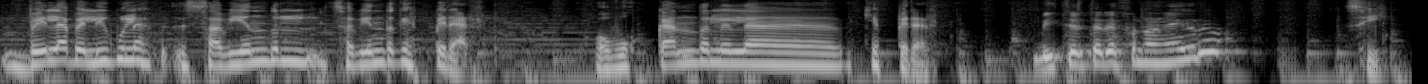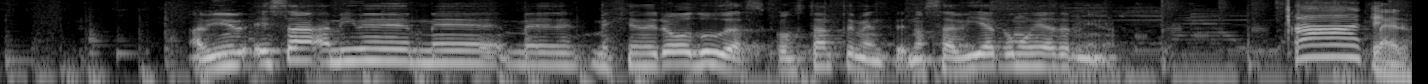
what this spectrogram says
ve la película sabiendo, sabiendo qué esperar, o buscándole la qué esperar. ¿Viste el teléfono negro? Sí. A mí, esa a mí me, generó dudas constantemente. No sabía cómo iba a terminar. Ah, claro.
